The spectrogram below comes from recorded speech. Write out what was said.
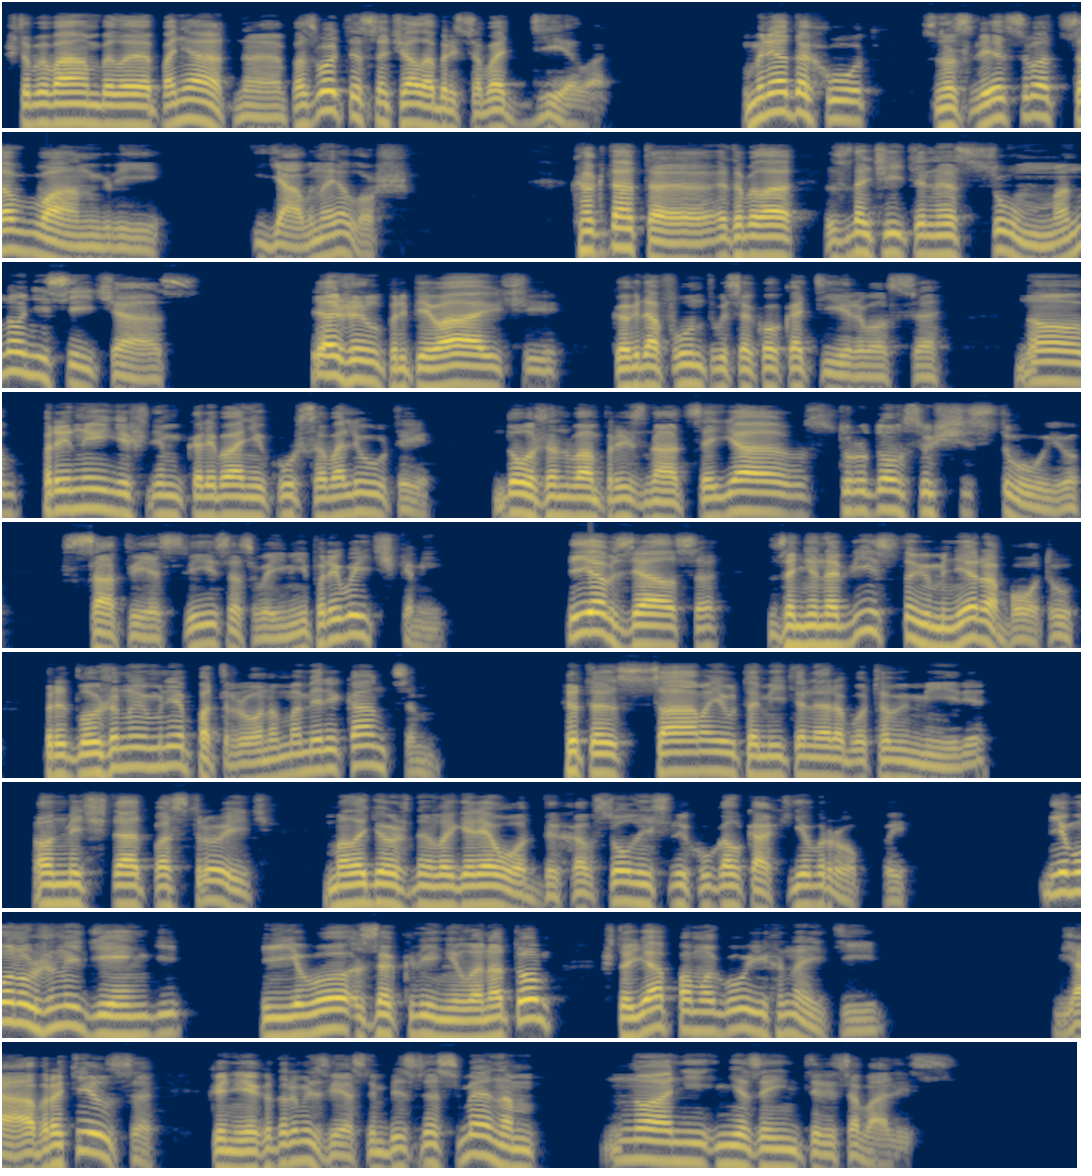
Чтобы вам было понятно, позвольте сначала обрисовать дело. У меня доход с наследства отца в Англии. Явная ложь. Когда-то это была значительная сумма, но не сейчас. Я жил припеваючи, когда фунт высоко котировался, но при нынешнем колебании курса валюты, должен вам признаться, я с трудом существую в соответствии со своими привычками. И я взялся за ненавистную мне работу, предложенную мне патроном-американцем. Это самая утомительная работа в мире. Он мечтает построить молодежные лагеря отдыха в солнечных уголках Европы. Ему нужны деньги, и его заклинило на том, что я помогу их найти. Я обратился к некоторым известным бизнесменам, но они не заинтересовались.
